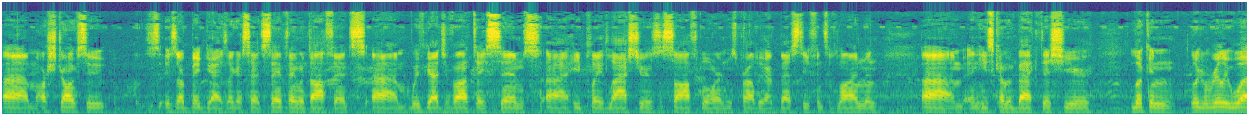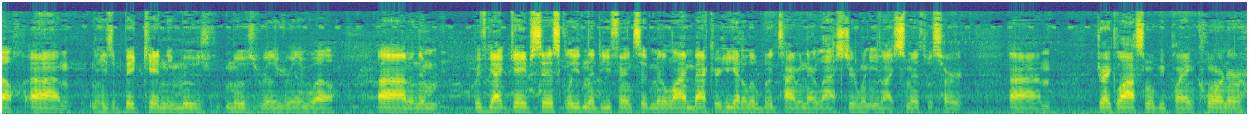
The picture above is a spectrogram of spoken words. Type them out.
um, our strong suit is our big guys. Like I said, same thing with offense. Um, we've got Javante Sims. Uh, he played last year as a sophomore and was probably our best defensive lineman. Um, and he's coming back this year, looking looking really well. Um, he's a big kid and he moves moves really really well. Um, and then we've got Gabe Sisk leading the defense at middle linebacker. He got a little bit of time in there last year when Eli Smith was hurt. Drake Lawson will be playing corner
